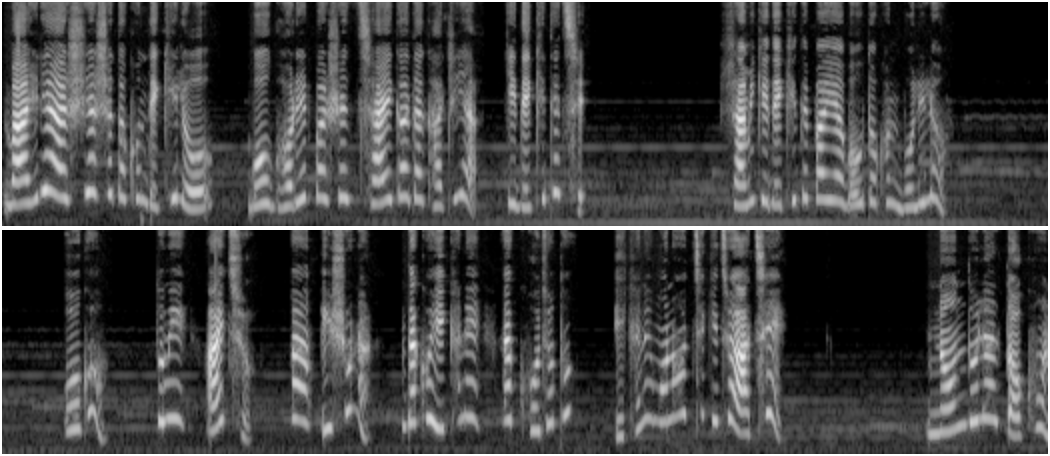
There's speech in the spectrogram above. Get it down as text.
বাহিরে আসিয়া সে তখন দেখিল, বউ ঘরের পাশে ছাই গাদা খাটিয়া কি দেখিতেছে? স্বামীকে দেখিতে পাইয়া বউ তখন বলিল, ওগো, তুমি আইছ? এসো না। দেখো এখানে খোঁজো তো। এখানে মনে হচ্ছে কিছু আছে। নন্দলাল তখন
